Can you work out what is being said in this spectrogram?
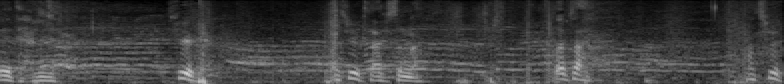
إيه رجل إيش فيك؟ إيش فيك تعب السنة؟ طيب تعال إيش فيك؟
